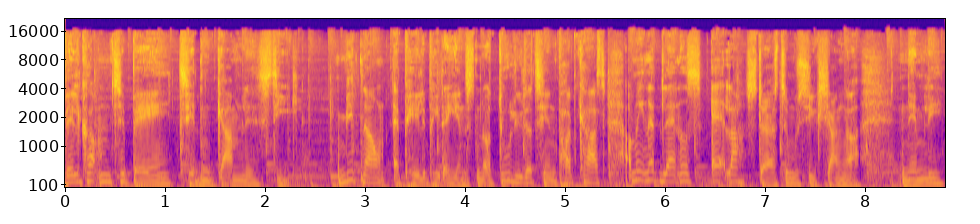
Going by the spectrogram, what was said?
Velkommen tilbage til den gamle stil. Mit navn er Pelle Peter Jensen, og du lytter til en podcast om en af landets allerstørste musikgenre, nemlig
